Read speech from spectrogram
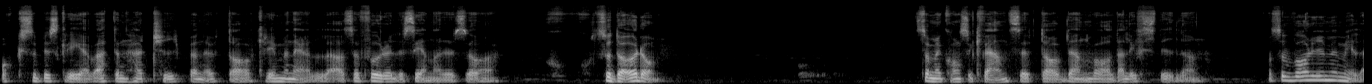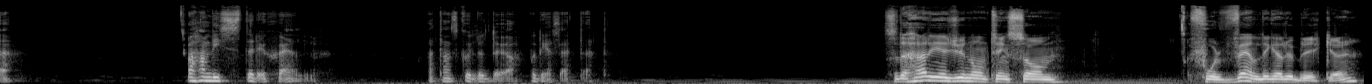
också beskrev att den här typen utav kriminella, alltså förr eller senare så, så dör de. Som en konsekvens av den valda livsstilen. Och så var det ju med Mille. Och han visste det själv. Att han skulle dö på det sättet. Så det här är ju någonting som får väldiga rubriker.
